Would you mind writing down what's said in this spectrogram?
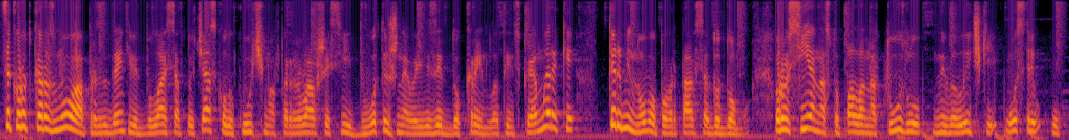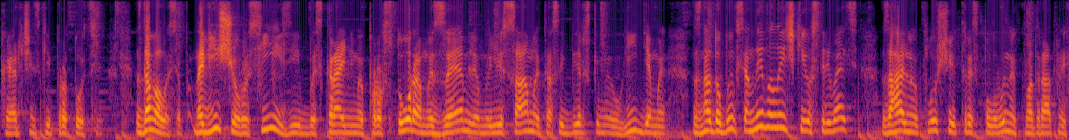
Ця коротка розмова президентів відбулася в той час, коли Кучма, перервавши свій двотижневий візит до країн Латинської Америки, терміново повертався додому. Росія наступала на Тузлу, невеличкий острів у Керченській протоці. Здавалося б, навіщо Росії з її безкрайніми просторами, землями, лісами та сибірськими угіддями знадобився невеличкий острівець загальною площею 3,5 квадратних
